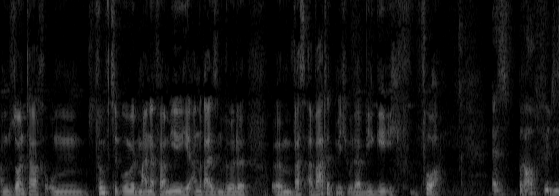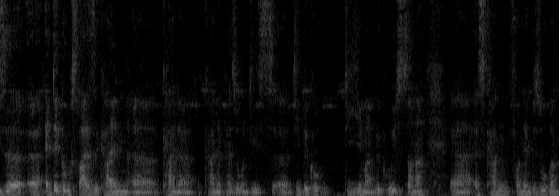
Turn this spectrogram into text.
am Sonntag um 15 Uhr mit meiner Familie hier anreisen würde? Ähm, was erwartet mich oder wie gehe ich vor? Es braucht für diese äh, Entdeckungsreise kein, äh, keine, keine Person, die's, äh, die, die jemand begrüßt, sondern äh, es kann von den Besuchern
